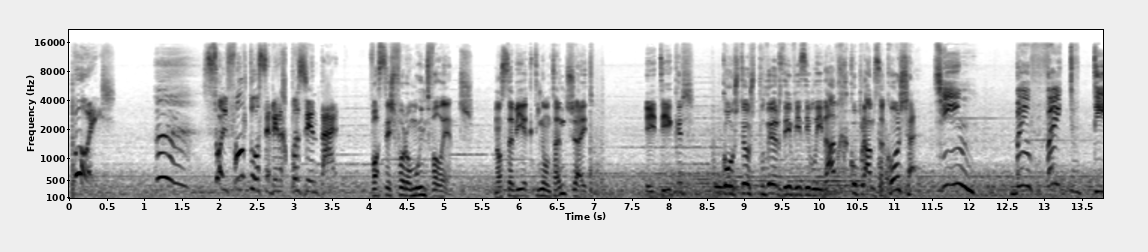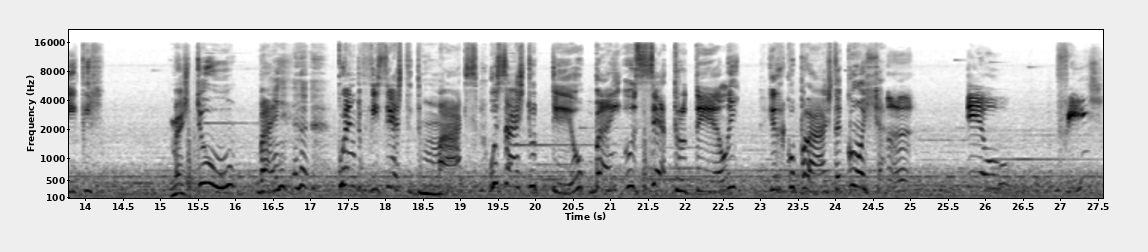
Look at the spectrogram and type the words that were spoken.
Pois! Ah, Só lhe faltou saber representar. Vocês foram muito valentes. Não sabia que tinham tanto jeito. E Tiques, com os teus poderes de invisibilidade recuperámos a concha? Sim! Bem feito, Tiques. Mas tu Bem, quando fizeste de Max, usaste o teu, bem, o cetro dele e recuperaste a concha. Ah, eu. fiz?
